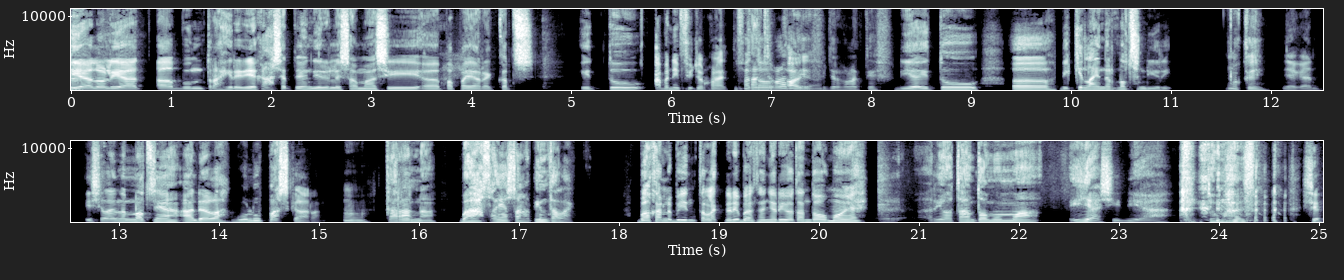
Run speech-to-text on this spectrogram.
Iya lo lihat album terakhirnya dia kaset tuh yang dirilis sama si uh, Papaya Records itu Apa nih Future Collective atau? Future Oh Collective, iya. Future Collective. Dia itu eh, bikin liner notes sendiri, Oke. ya kan? Isi liner notesnya adalah gue lupa sekarang, Heeh. karena bahasanya sangat intelek. Bahkan lebih intelek dari bahasanya Rio Tantomo ya. Rio Tantomo mah iya sih dia, cuma si,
